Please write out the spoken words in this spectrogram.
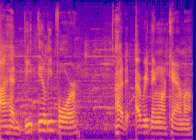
I had beat the Elite Four. I had everything on camera.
